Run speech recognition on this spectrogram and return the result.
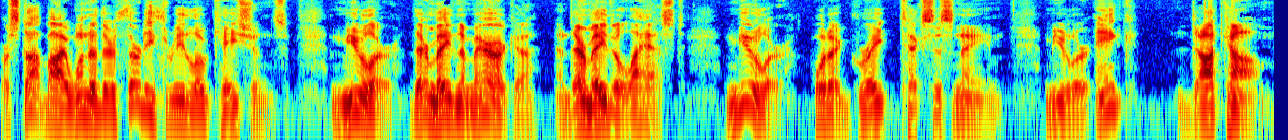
or stop by one of their 33 locations. Mueller, they're made in America and they're made to last. Mueller, what a great Texas name. MuellerInc.com.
